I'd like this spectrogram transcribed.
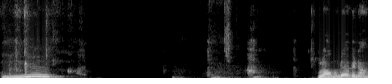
อืม ลองมาเด้อพี่น้อง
